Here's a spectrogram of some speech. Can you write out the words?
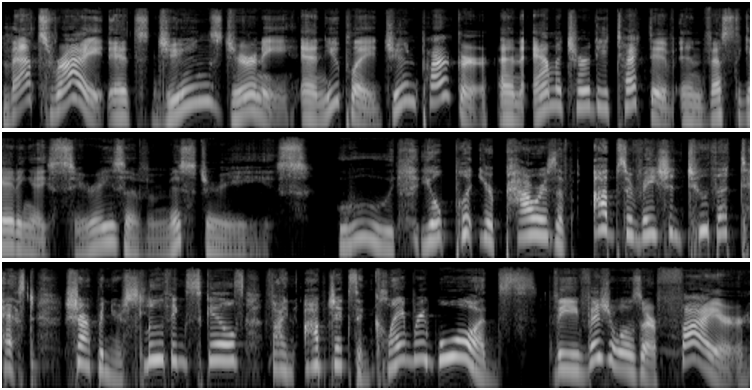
That's right. It's June's Journey, and you play June Parker, an amateur detective investigating a series of mysteries. Ooh, you'll put your powers of observation to the test, sharpen your sleuthing skills, find objects, and claim rewards. The visuals are fire.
